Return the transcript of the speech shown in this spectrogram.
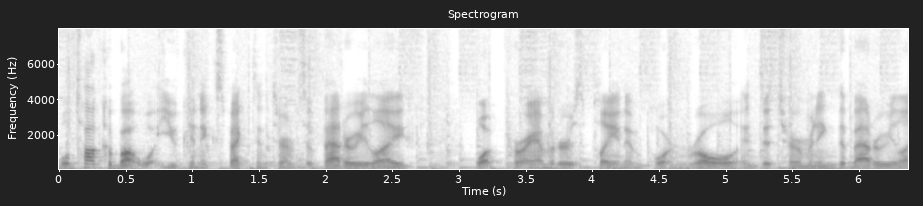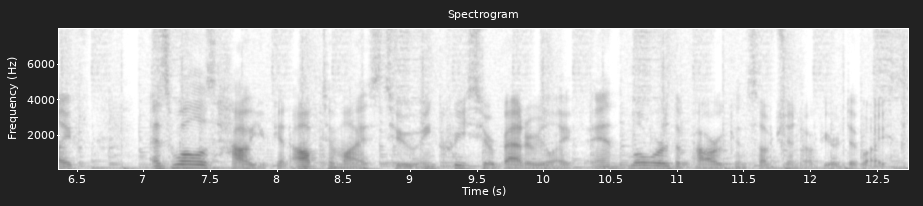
We'll talk about what you can expect in terms of battery life, what parameters play an important role in determining the battery life, as well as how you can optimize to increase your battery life and lower the power consumption of your device.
